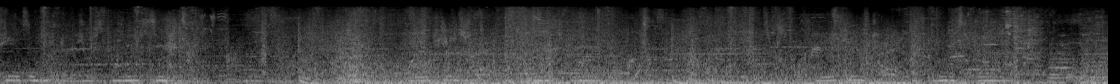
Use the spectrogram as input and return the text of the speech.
team's inhibitors respond soon. Blue you. turret.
